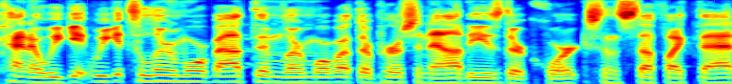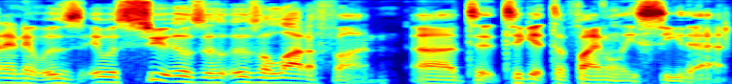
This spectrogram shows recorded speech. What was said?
kind of we get we get to learn more about them, learn more about their personalities, their quirks, and stuff like that. And it was it was it was, it was a lot of fun uh, to to get to finally see that.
